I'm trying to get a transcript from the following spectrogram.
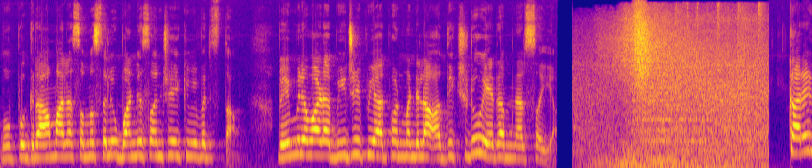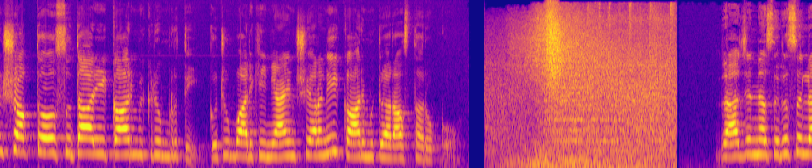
ముప్పు గ్రామాల సమస్యలు బండి సంజయ్కి వివరిస్తాం. వేములవాడ బీజేపీ అర్బన్ మండల అధ్యక్షుడు ఎర్రం నర్సయ్య. కరెంట్ షాక్తో సుతారీ కార్మికుడు మృతి. కుటుంబానికి న్యాయం చేయాలని కార్మికుల రాస్తారోకో. రాజన్న సిరిసిల్ల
